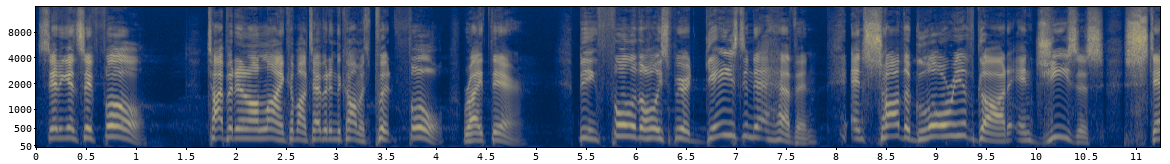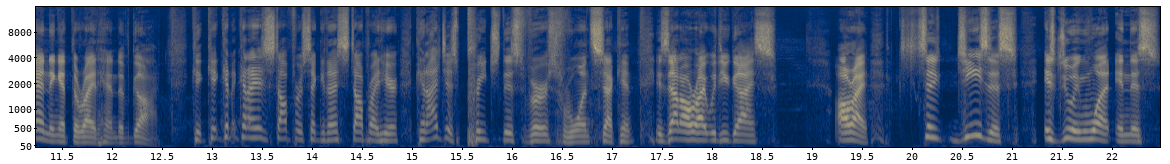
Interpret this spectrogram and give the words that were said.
Say it again, say full. Type it in online. Come on, type it in the comments. Put full right there being full of the Holy Spirit, gazed into heaven and saw the glory of God and Jesus standing at the right hand of God. Can, can, can, I just stop for a second? Can I stop right here? Can I just preach this verse for one second? Is that all right with you guys? All right. So Jesus is doing what in this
